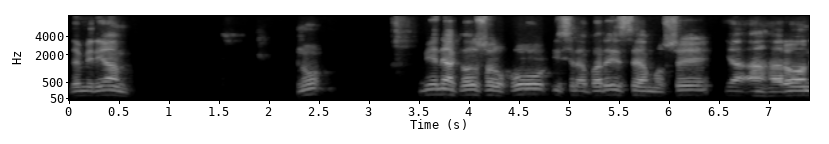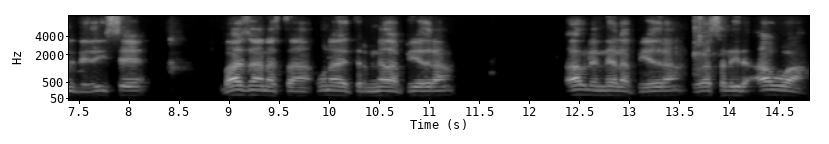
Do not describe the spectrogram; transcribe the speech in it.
de Miriam. No, viene a Kadosh y se le aparece a Moshe y a Aarón y le dice, vayan hasta una determinada piedra, háblenle a la piedra y va a salir agua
